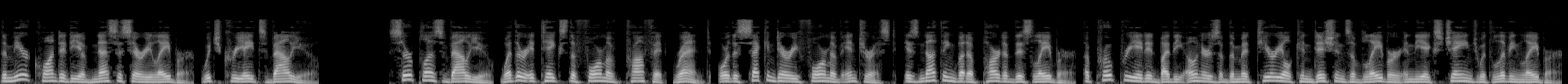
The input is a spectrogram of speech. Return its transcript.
the mere quantity of necessary labor, which creates value. Surplus value, whether it takes the form of profit, rent, or the secondary form of interest, is nothing but a part of this labor, appropriated by the owners of the material conditions of labor in the exchange with living labor.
